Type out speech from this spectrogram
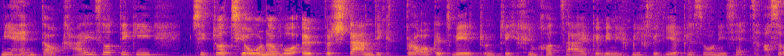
wir haben da keine solche Situationen, wo jemand ständig geplagt wird und ich ihm kann zeigen wie ich mich für diese Person einsetze. Also,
